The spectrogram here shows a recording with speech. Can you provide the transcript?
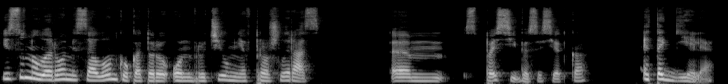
и сунула Роме солонку, которую он вручил мне в прошлый раз. «Эм, спасибо, соседка». «Это Геля»,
